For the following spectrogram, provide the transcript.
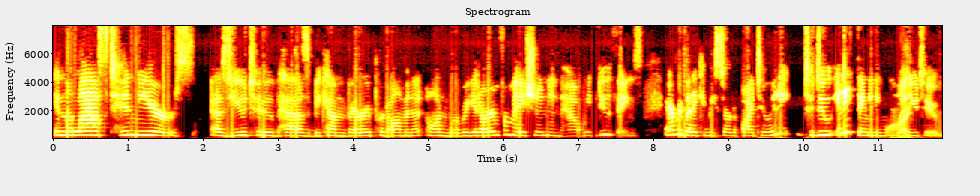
In the last 10 years, as YouTube has become very predominant on where we get our information and how we do things, everybody can be certified to any to do anything anymore on YouTube.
